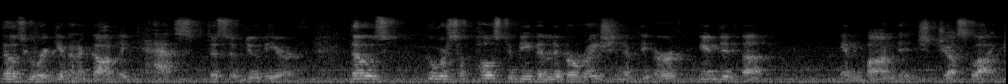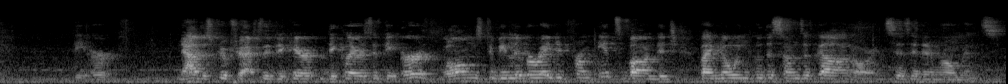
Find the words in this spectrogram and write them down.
Those who were given a godly task to subdue the earth. Those who were supposed to be the liberation of the earth ended up in bondage just like the earth. Now the scripture actually declare, declares that the earth longs to be liberated from its bondage by knowing who the sons of God are. It says it in Romans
